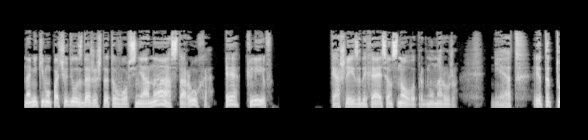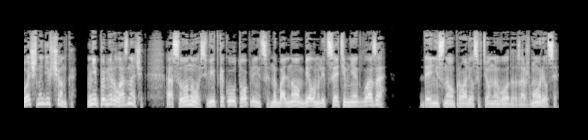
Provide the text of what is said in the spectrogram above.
На миг ему почудилось даже, что это вовсе не она, а старуха. Э, Клифф. Кашляя и задыхаясь, он снова выпрыгнул наружу. «Нет, это точно девчонка. Не померла, значит. Осунулась, вид как у утопленницы, на больном белом лице темнеют глаза». Дэнни снова провалился в темную воду, зажмурился,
